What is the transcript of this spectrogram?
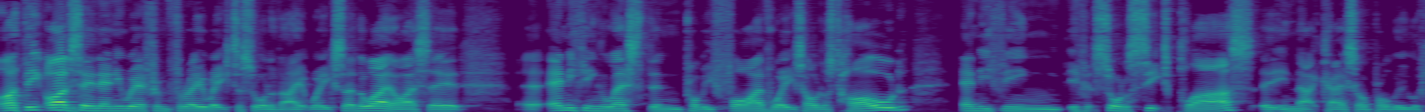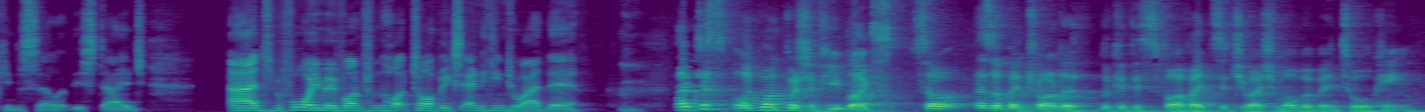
I think I've seen anywhere from three weeks to sort of eight weeks. So the way I see it, uh, anything less than probably five weeks, I'll just hold anything if it's sort of six plus, in that case, I'll probably looking to sell at this stage. Ads before we move on from the hot topics, anything to add there? Like just like one question for you, blokes. So as I've been trying to look at this five eight situation while we've been talking,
